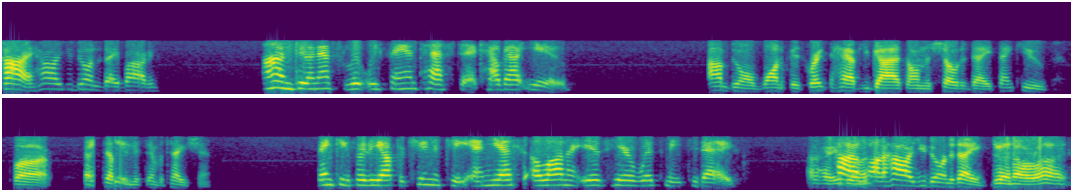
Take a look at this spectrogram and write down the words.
Hi, how are you doing today, Bobbie? I'm doing absolutely fantastic. How about you? I'm doing wonderful. It's great to have you guys on the show today. Thank you for Thank accepting you. this invitation. Thank you for the opportunity. And yes, Alana is here with me today. How Hi, doing? Alana. How are you doing today? Doing all right.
